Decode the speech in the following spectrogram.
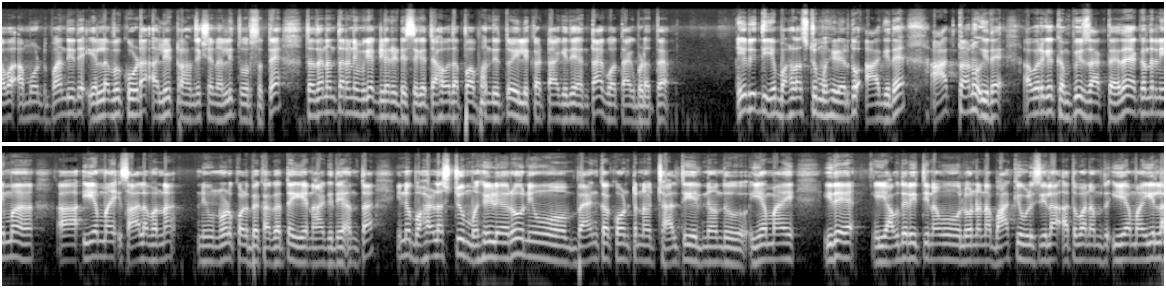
ಯಾವ ಅಮೌಂಟ್ ಬಂದಿದೆ, ಎಲ್ಲವೂ ಕೂಡ ಅಲ್ಲಿ ಟ್ರಾನ್ಸಾಕ್ಷನಲ್ಲಿ ತೋರಿಸುತ್ತೆ. ತದನಂತರ ನಿಮಗೆ ಕ್ಲಿಯರಿಟಿ ಸಿಗುತ್ತೆ, ಹೌದಪ್ಪ ಬಂದಿತ್ತು, ಇಲ್ಲಿ ಕಟ್ ಆಗಿದೆ ಅಂತ ಗೊತ್ತಾಗ್ಬಿಡುತ್ತೆ. ಈ ರೀತಿ ಬಹಳಷ್ಟು ಮಹಿಳೆಯರದು ಆಗಿದೆ, ಆಗ್ತಾನೂ ಇದೆ. ಅವರಿಗೆ ಕನ್ಫ್ಯೂಸ್ ಆಗ್ತಾ ಇದೆ, ಯಾಕಂದರೆ ನಿಮ್ಮ ಇ ಎಂ ಐ ಸಾಲವನ್ನು ನೀವು ನೋಡ್ಕೊಳ್ಬೇಕಾಗತ್ತೆ ಏನಾಗಿದೆ ಅಂತ. ಇನ್ನು ಬಹಳಷ್ಟು ಮಹಿಳೆಯರು ನೀವು ಬ್ಯಾಂಕ್ ಅಕೌಂಟ್ ನಾವು ಚಾಲ್ತಿ ಇನ್ನೊಂದು ಇ ಎಂ ಐ ಇದೆ. ಯಾವುದೇ ರೀತಿ ನಾವು ಲೋನನ್ನು ಬಾಕಿ ಉಳಿಸಿಲ್ಲ ಅಥವಾ ನಮ್ಮದು ಇ ಎಂ ಐ ಇಲ್ಲ,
